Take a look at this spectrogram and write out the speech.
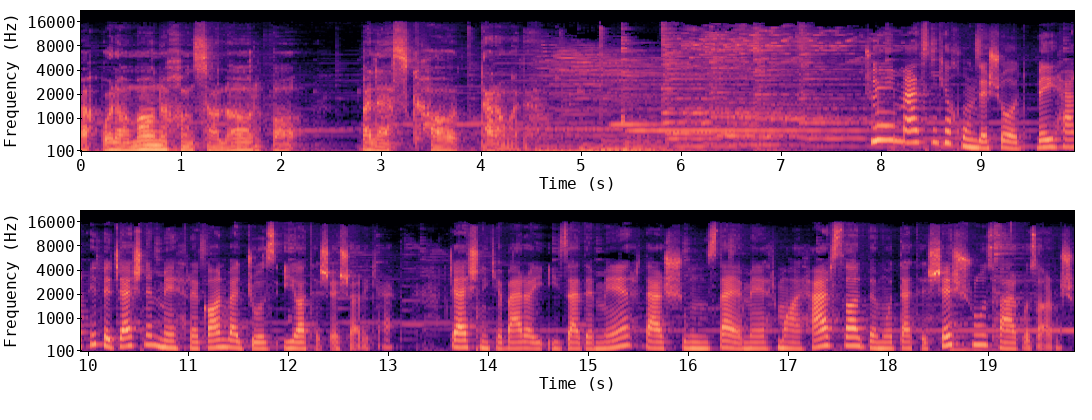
و غلامان خانسالار با بلسک ها در توی این متنی که خونده شد بیحقی به جشن مهرگان و جزئیاتش اشاره کرد. جشنی که برای ایزد مهر در 16 مهر ماه هر سال به مدت 6 روز برگزار می شد.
